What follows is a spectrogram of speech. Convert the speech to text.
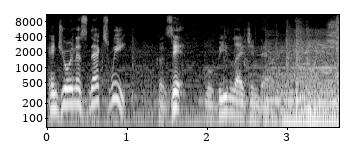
and join us next week because it will be legendary.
